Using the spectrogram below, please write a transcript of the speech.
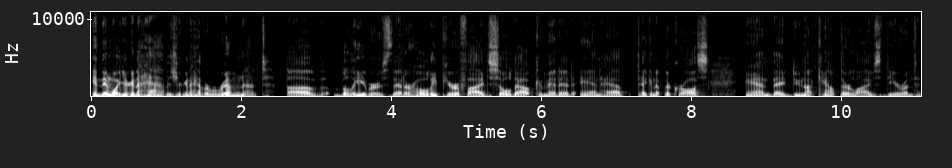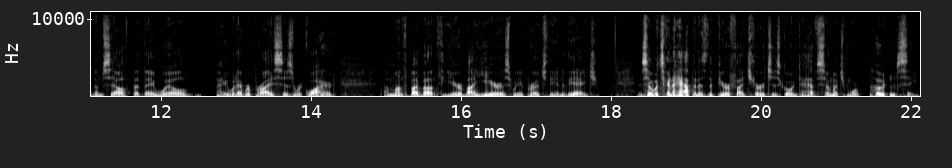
And then what you're going to have is you're going to have a remnant of believers that are wholly purified, sold out, committed, and have taken up their cross. And they do not count their lives dear unto themselves, but they will pay whatever price is required, uh, month by month, year by year, as we approach the end of the age. And so, what's going to happen is the purified church is going to have so much more potency,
